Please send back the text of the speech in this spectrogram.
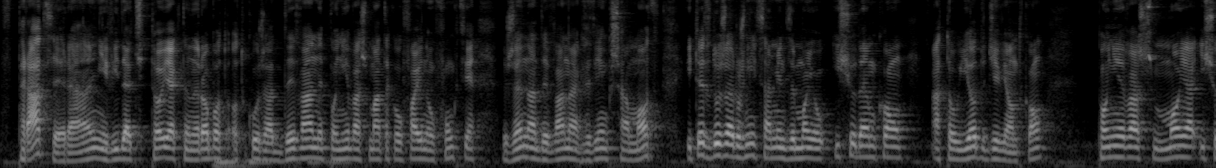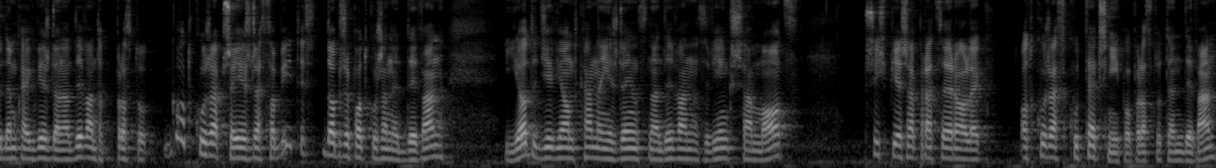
w pracy realnie widać to, jak ten robot odkurza dywany, ponieważ ma taką fajną funkcję, że na dywanach zwiększa moc i to jest duża różnica między moją i7 a tą J9, ponieważ moja i7 jak wjeżdża na dywan, to po prostu go odkurza, przejeżdża sobie i to jest dobrze podkurzany dywan. J9 najeżdżając na dywan zwiększa moc, przyspiesza pracę rolek, odkurza skuteczniej po prostu ten dywan.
